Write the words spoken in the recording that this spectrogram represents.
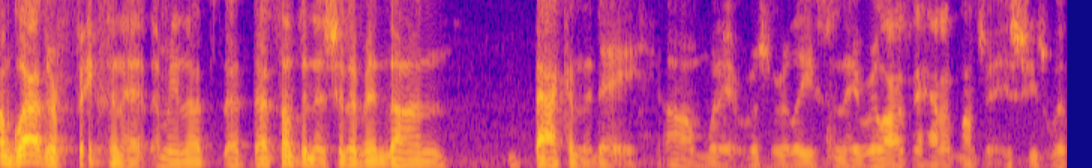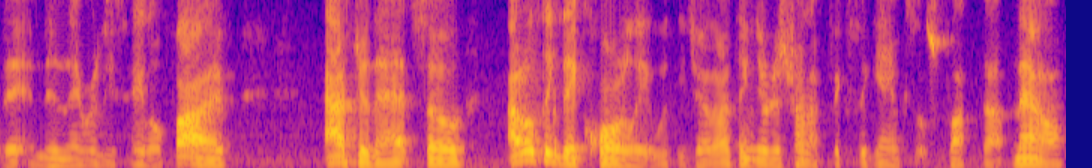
I'm glad they're fixing it. I mean, that, that that's something that should have been done back in the day um, when it was released, and they realized they had a bunch of issues with it, and then they released Halo Five after that. So I don't think they correlate with each other. I think they're just trying to fix the game because it was fucked up. Now,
